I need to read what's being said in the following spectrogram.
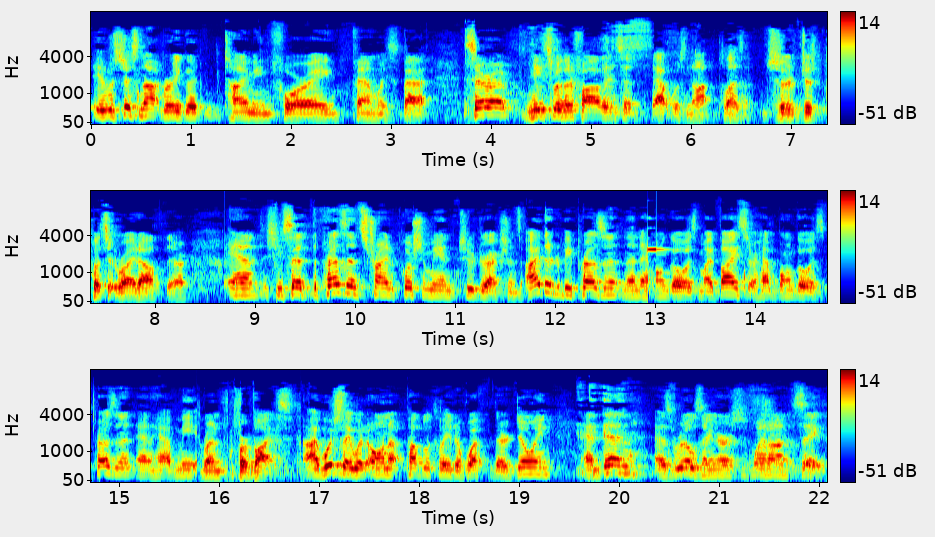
It was just not very good timing for a family spat. Sara meets with her father and says, That was not pleasant. Sort of just puts it right out there. And she said, the president's trying to push me in two directions either to be president and then have Bong Go as my vice, or have Bong Go as president and have me run for vice. I wish they would own up publicly to what they're doing. And then, as real zingers, went on to say,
